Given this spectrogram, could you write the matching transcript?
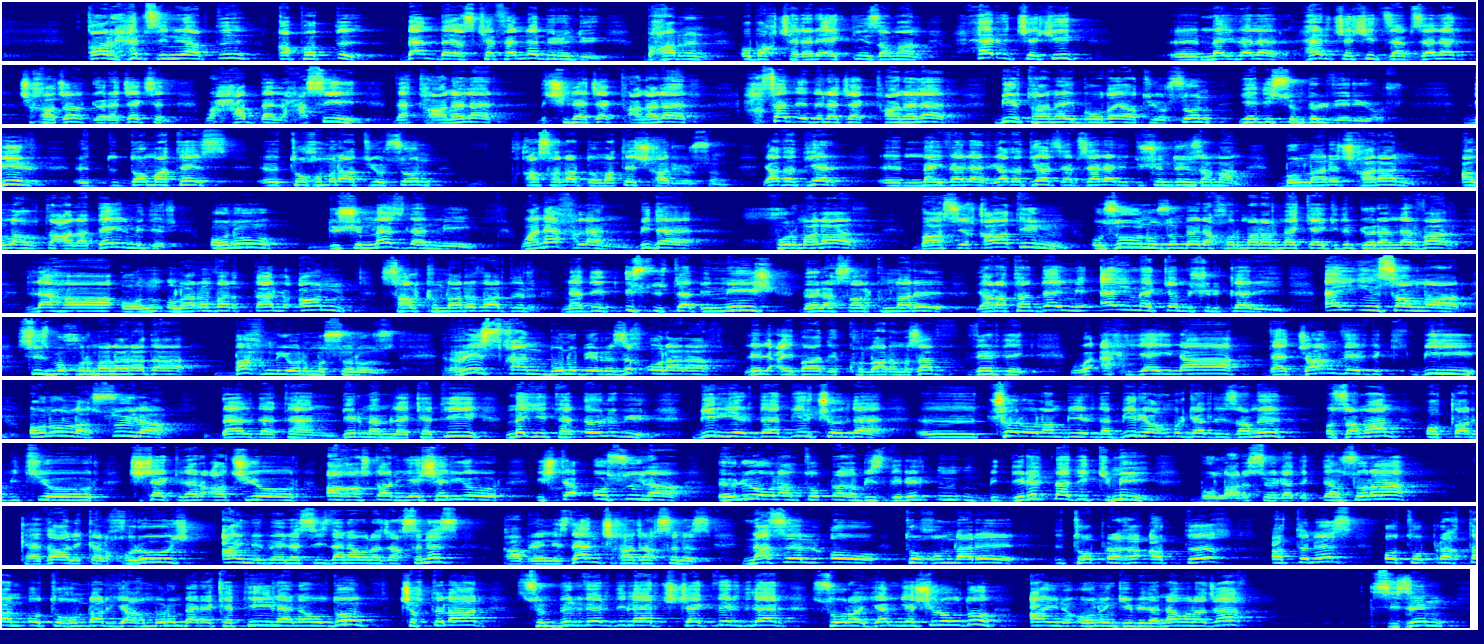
Kar hepsini yaptı? Kapattı. Bembeyaz kefenle büründü. Baharın o bahçeleri ektiğin zaman her çeşit e, meyveler, her çeşit zebzeler çıkacak göreceksin. Ve habbel hasid ve taneler, biçilecek taneler, hasat edilecek taneler. Bir taneyi buğday atıyorsun, yedi sümbül veriyor. Bir e, domates e, tohumunu atıyorsun, kasalar domates çıkarıyorsun. Ya da diğer e, meyveler ya da diğer sebzeleri düşündüğün zaman bunları çıkaran Allahu Teala değil midir? Onu düşünmezler mi? Ve nehlen bir de hurmalar basikatin uzun uzun böyle hurmalar Mekke'ye gidip görenler var. Leha onun, onların var. Tal'un salkımları vardır. Nedir? Üst üste binmiş böyle salkımları yaratan değil mi? Ey Mekke müşrikleri, ey insanlar siz bu hurmalara da bakmıyor musunuz? Rizkan bunu bir rızık olarak lil ibadi kullarımıza verdik. Ve ahyeyna ve can verdik bihi onunla suyla beldeten bir memleketi meyiten ölü bir bir yerde bir çölde e, çöl olan bir yerde bir yağmur geldiği zaman o zaman otlar bitiyor, çiçekler açıyor, ağaçlar yeşeriyor. İşte o suyla ölü olan toprağı biz dirilt, diriltmedik mi? Bunları söyledikten sonra Kedalikel huruc aynı böyle siz de ne olacaksınız? Kabrinizden çıkacaksınız. Nasıl o tohumları toprağa attık, attınız. O topraktan o tohumlar yağmurun bereketiyle ne oldu? Çıktılar, sümbül verdiler, çiçek verdiler. Sonra yemyeşil oldu. Aynı onun gibi de ne olacak? Sizin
